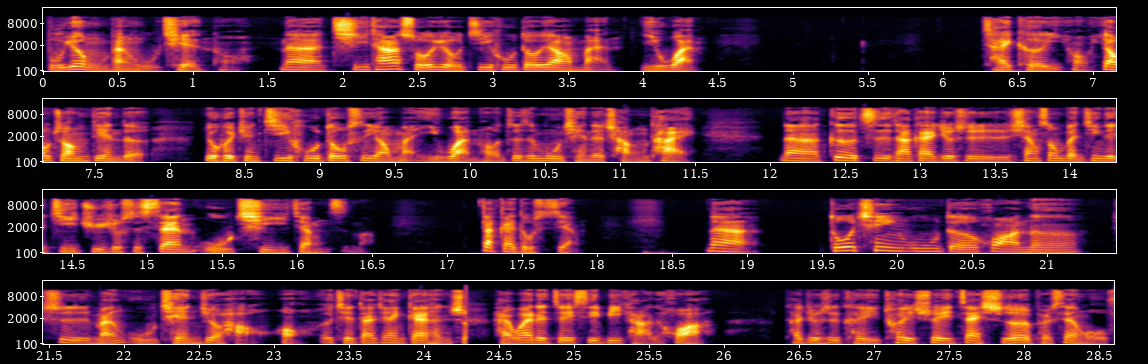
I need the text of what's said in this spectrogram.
不用满五千哦。那其他所有几乎都要满一万。才可以哈，药妆店的优惠券几乎都是要满一万哈，这是目前的常态。那各自大概就是像松本清的集聚就是三五七这样子嘛，大概都是这样。那多庆屋的话呢，是满五千就好哦，而且大家应该很熟，海外的 JCB 卡的话，它就是可以退税在十二 percent off，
